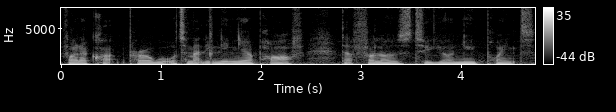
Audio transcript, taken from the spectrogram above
Final Cut Pro will automatically linear path that follows to your new point.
